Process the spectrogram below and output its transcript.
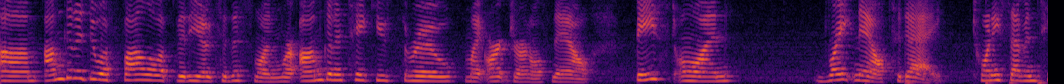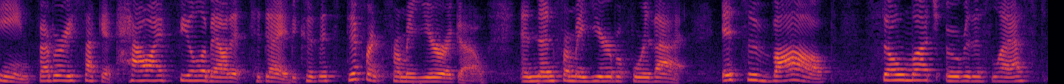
Um, I'm going to do a follow-up video to this one where I'm going to take you through my art journals now based on right now, today, 2017, February 2nd, how I feel about it today because it's different from a year ago and then from a year before that. It's evolved so much over this last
